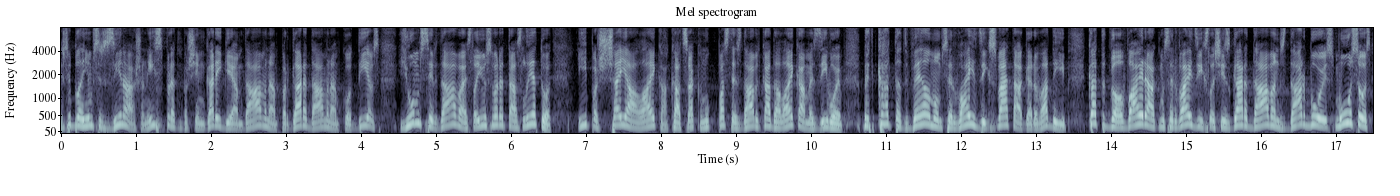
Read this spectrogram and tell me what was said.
Es gribu, lai jums ir zināšana, izpratne par šīm garīgajām dāvanām, par gara dāvanām, ko Dievs jums ir dāvājis, lai jūs varat tās lietot. Īpaši šajā laikā, kāds saka, nu, pasties, Dāvid, kādā laikā mēs dzīvojam, bet kad tad vēl mums ir vajadzīga svētā gara vadība? Kad tad vēl vairāk mums ir vajadzīgs, lai šīs gara dāvanas darbojas mūsos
